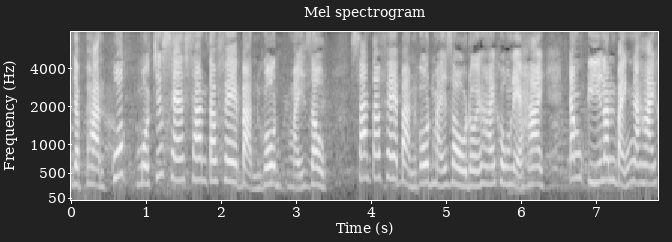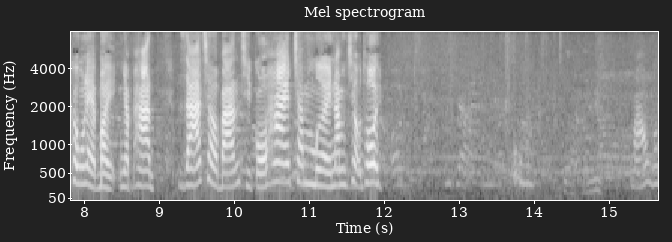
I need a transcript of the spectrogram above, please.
nhập Hàn Quốc Một chiếc xe Santa Fe bản Gold máy dầu. Santa Fe bản gôn máy dầu đời 2002 Đăng ký lăn bánh là 2007 nhập Hàn. Giá chào bán chỉ có 215 triệu thôi. Báo không?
